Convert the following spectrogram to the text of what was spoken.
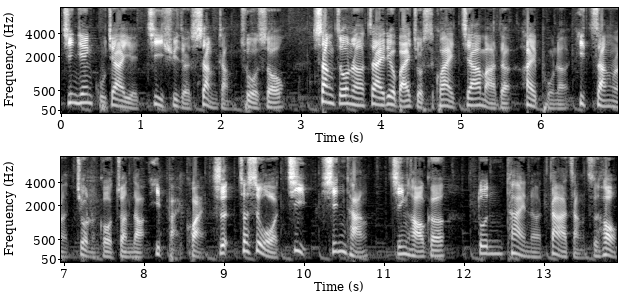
今天股价也继续的上涨做收。上周呢，在六百九十块加码的爱普呢，一张呢就能够赚到一百块。是，这是我继新塘、金豪科、敦泰呢大涨之后，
